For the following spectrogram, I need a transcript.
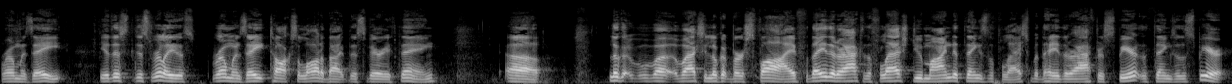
Romans 8. Yeah, this, this really, this Romans 8 talks a lot about this very thing. Uh, look at, well, actually look at verse 5. For they that are after the flesh do mind the things of the flesh, but they that are after spirit, the things of the spirit.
